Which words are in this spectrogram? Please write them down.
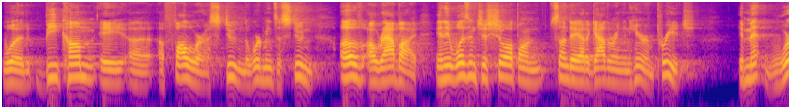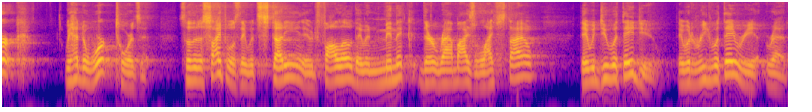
would become a, uh, a follower, a student. The word means a student of a rabbi. And it wasn't just show up on Sunday at a gathering and hear him preach, it meant work. We had to work towards it. So the disciples, they would study, they would follow, they would mimic their rabbi's lifestyle. They would do what they do, they would read what they read,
